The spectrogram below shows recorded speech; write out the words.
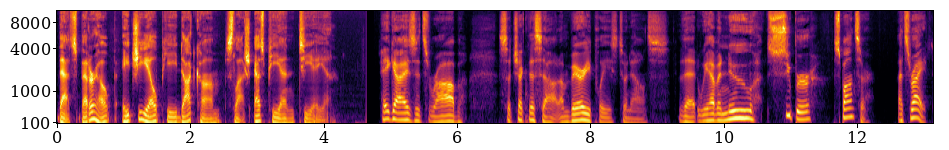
That's betterhelp, H-E-L-P dot com slash S-P-N-T-A-N. Hey guys, it's Rob. So check this out. I'm very pleased to announce that we have a new super sponsor. That's right,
